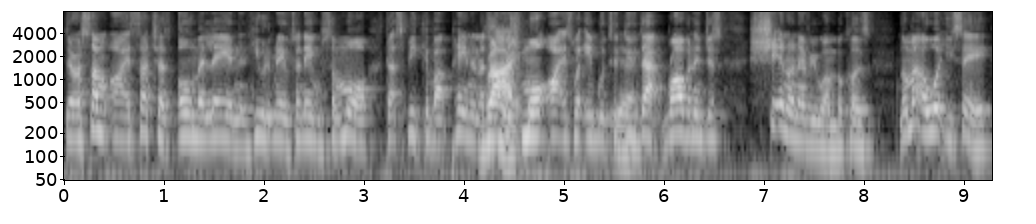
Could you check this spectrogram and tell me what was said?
There are some artists such as Omah Lay, and he would have been able to name some more that speak about pain, and I Right. wish more artists were able to do that rather than just shitting on everyone. Because no matter what you say,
